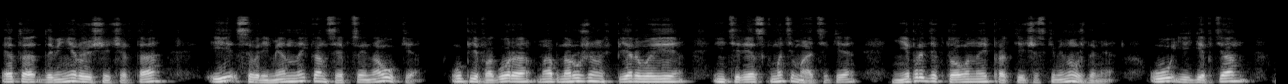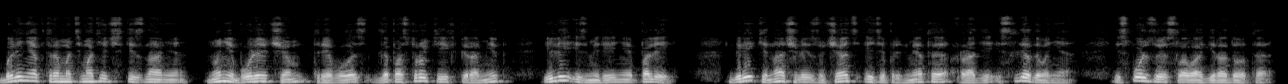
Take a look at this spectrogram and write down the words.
Это доминирующая черта и современной концепции науки. У Пифагора мы обнаружим впервые интерес к математике, не продиктованный практическими нуждами. У египтян были некоторые математические знания, но не более, чем требовалось для постройки их пирамид или измерения полей. Греки начали изучать эти предметы ради исследования – используя слова Геродота,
